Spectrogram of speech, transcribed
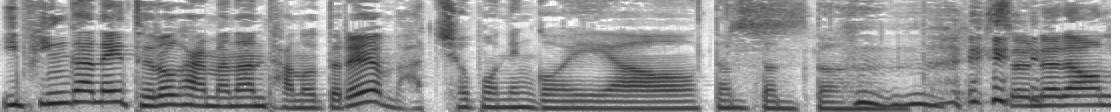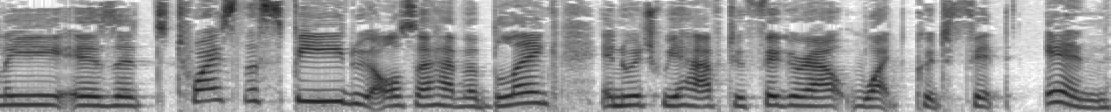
이 빈칸에 들어갈 만한 단어들을 맞춰보는 거예요. 딴딴딴. so not only is it twice the speed, we also have a blank in which we have to figure out what could fit in.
